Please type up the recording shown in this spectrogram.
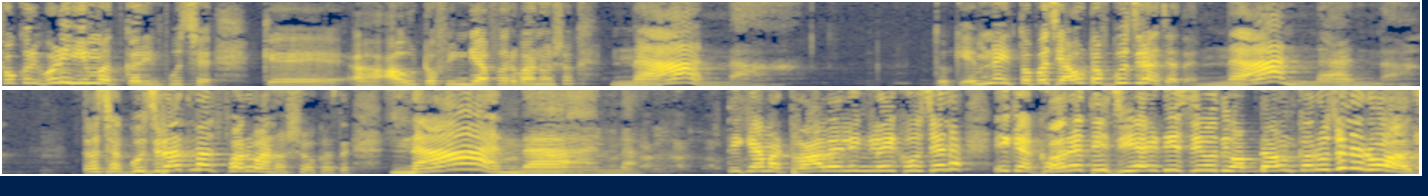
છોકરી વળી હિંમત કરીને પૂછે કે આઉટ ઓફ ઇન્ડિયા ફરવાનો શોખ ના ના. તો કે એમ નહીં, તો પછી આઉટ ઓફ ગુજરાત જતા. ના ના ના. તો અચ્છા, ગુજરાતમાં જ ફરવાનો શોખ હશે. ના ના ના. તી કે એમાં ટ્રાવેલિંગ લખ્યું છે ને, એ કે ઘરેથી જીઆઈડીસી સુધી અપડાઉન કરું છું ને રોજ.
